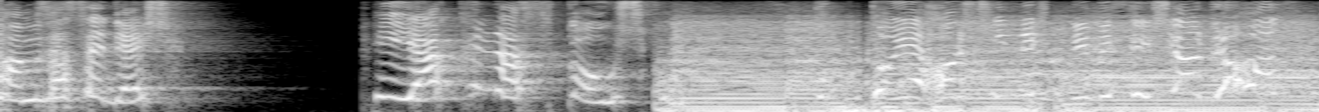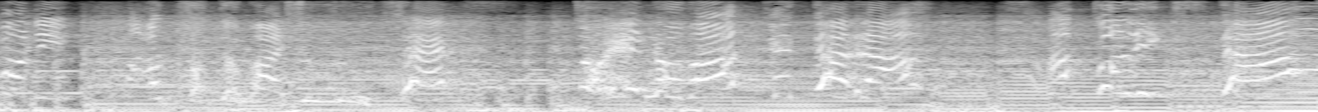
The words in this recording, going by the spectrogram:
Kam zase jdeš? Jak na zkoušku? To, to je horší, než kdyby si šel do hospody. A co to máš v ruce? To je nová kytara. A kolik stála?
